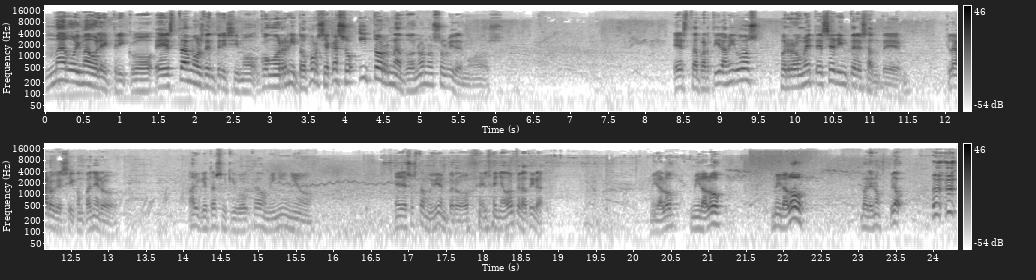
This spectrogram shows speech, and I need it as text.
Mago y mago eléctrico. Estamos dentrísimo. Con hornito, por si acaso. Y tornado, no nos olvidemos. Esta partida, amigos, promete ser interesante. Claro que sí, compañero. Ay, que te has equivocado, mi niño. Ya, eso está muy bien, pero el leñador te la tira. Míralo, míralo. Míralo. Vale, no, cuidado uh, uh.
